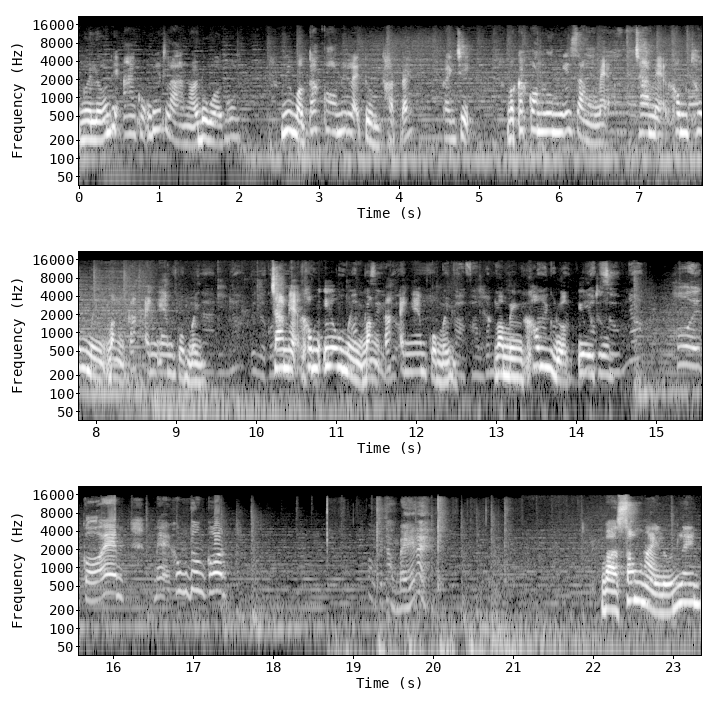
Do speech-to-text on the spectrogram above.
người lớn thì ai cũng biết là nói đùa thôi. Nhưng mà các con ấy lại tưởng thật đấy, các anh chị. Và các con luôn nghĩ rằng mẹ, cha mẹ không thương mình bằng các anh em của mình cha mẹ không? yêu mình bằng các anh em của mình và mình không được yêu thương. Hồi có em, mẹ không thương con. Cái thằng bé này. Và sau này lớn lên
